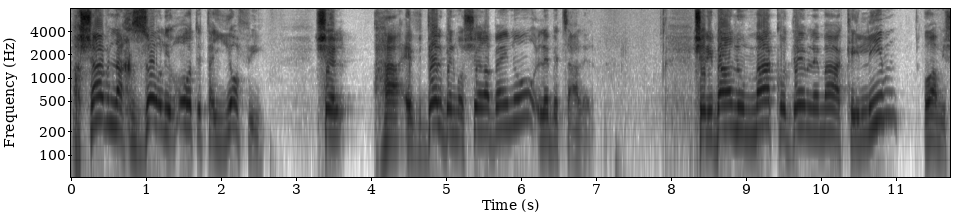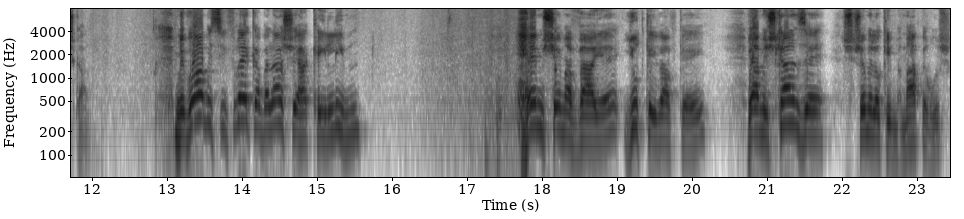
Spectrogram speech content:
עכשיו נחזור לראות את היופי של ההבדל בין משה רבנו לבצלאל. שדיברנו מה קודם למה, הכלים או המשכן. מבואר בספרי קבלה שהכלים הם שם הוויה, י"ק ו"ק, והמשכן זה שם אלוקים. מה הפירוש?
